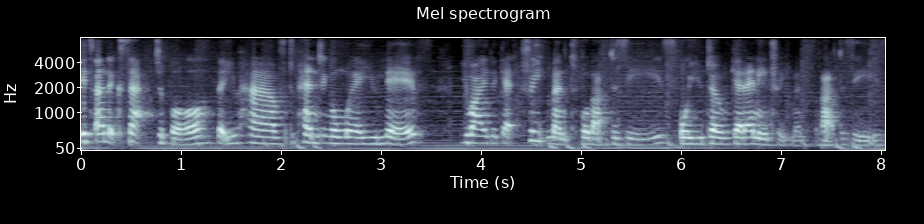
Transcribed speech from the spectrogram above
it's unacceptable that you have, depending on where you live, you either get treatment for that disease or you don't get any treatment for that disease.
